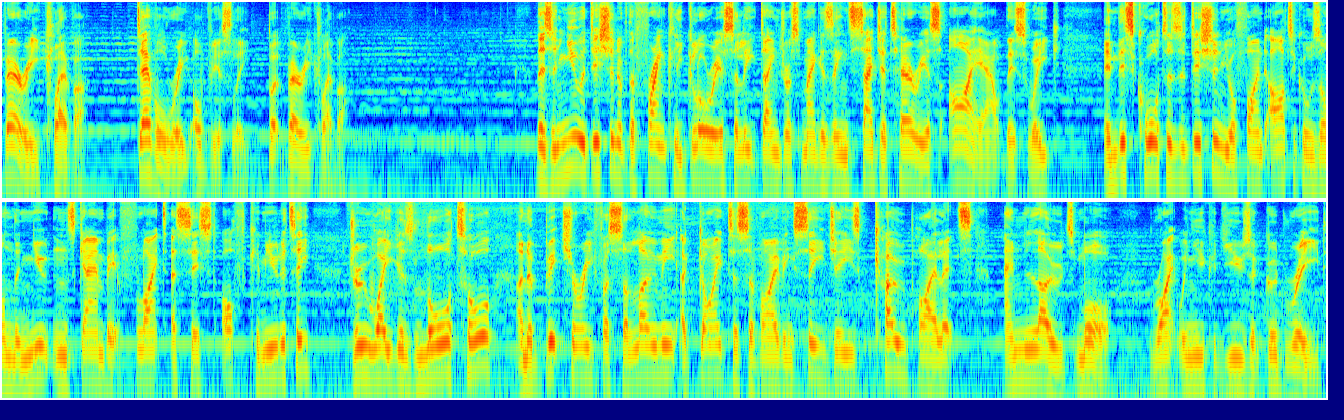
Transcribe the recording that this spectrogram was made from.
Very clever. Devilry obviously but very clever. There's a new edition of the frankly glorious Elite Dangerous magazine Sagittarius Eye out this week. In this quarters edition you'll find articles on the Newton's Gambit Flight Assist Off community Drew Wagar's Lore Tour, an obituary for Salome, a guide to surviving CGs, co-pilots and loads more right when you could use a good read.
